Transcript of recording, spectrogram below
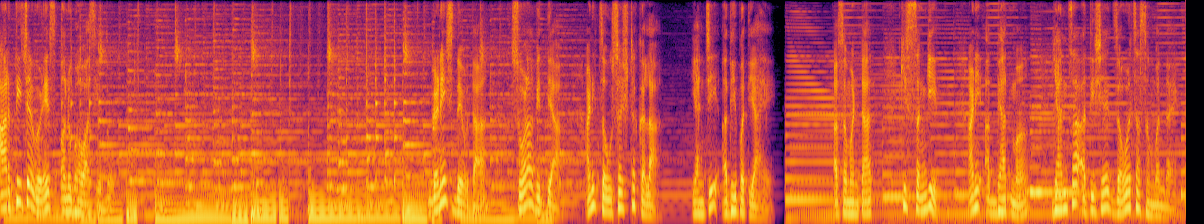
आरतीच्या वेळेस अनुभवास येतो. गणेश देवता सोळा विद्या आणि चौसष्ट कला यांची अधिपती आहे. असं म्हणतात की संगीत आणि अध्यात्म यांचा अतिशय जवळचा संबंध आहे.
